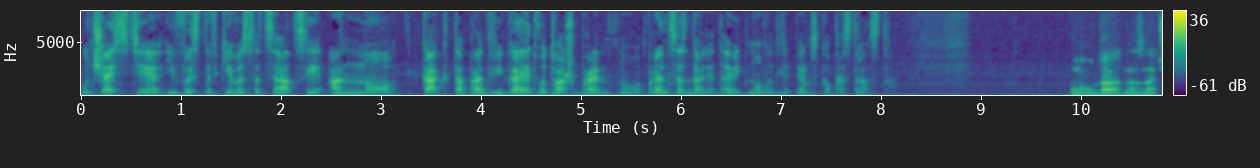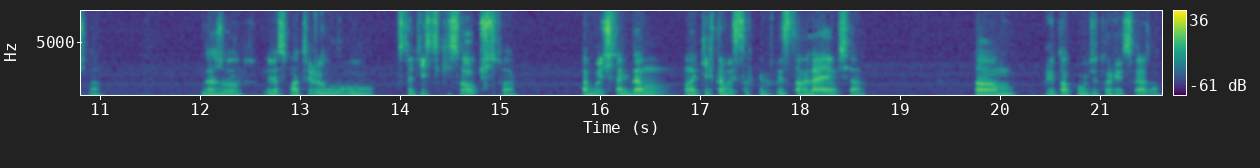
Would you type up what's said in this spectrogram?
участие и выставки, в ассоциации, оно как-то продвигает вот ваш бренд, новый бренд создали, да, ведь новый для пермского пространства? Ну да, однозначно. Даже вот я смотрю статистики сообщества, обычно, когда мы на каких-то выставках представляемся, там приток аудитории сразу.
